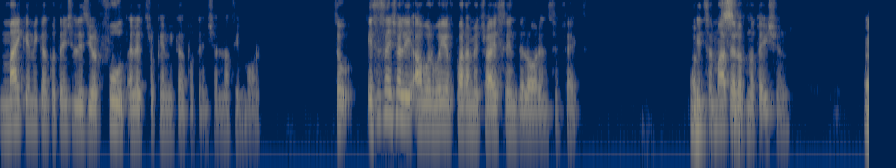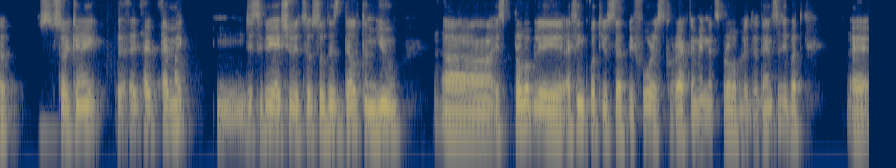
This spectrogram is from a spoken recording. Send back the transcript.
my chemical potential is your full electrochemical potential, nothing more. So it's essentially our way of parameterizing the Lorentz effect. Um, it's a matter so, of notation. Uh, sorry, can I, I, I, I might mm, disagree actually. So, so this delta mu Mm -hmm. uh, is probably, I think what you said before is correct. I mean, it's probably the density, but uh,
